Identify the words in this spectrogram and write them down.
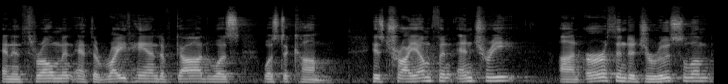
and enthronement at the right hand of God was, was to come. His triumphant entry on earth into Jerusalem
